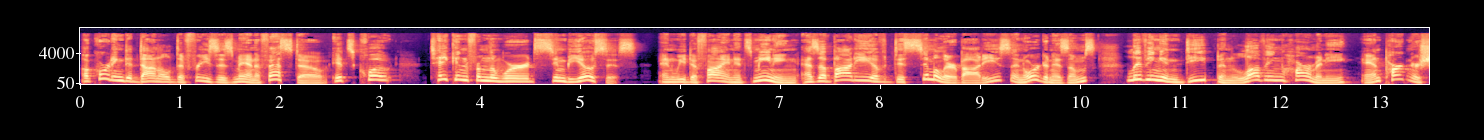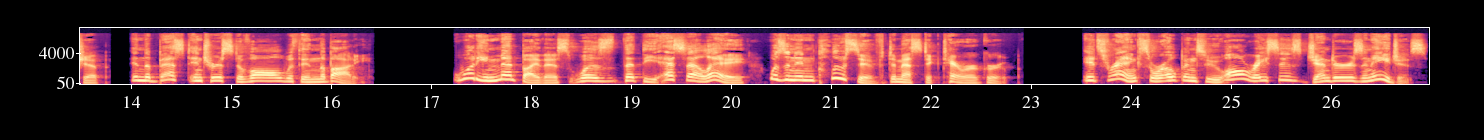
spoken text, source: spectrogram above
According to Donald DeFreeze's manifesto, it's, quote, taken from the word symbiosis, and we define its meaning as a body of dissimilar bodies and organisms living in deep and loving harmony and partnership in the best interest of all within the body. What he meant by this was that the SLA was an inclusive domestic terror group. Its ranks were open to all races, genders, and ages.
